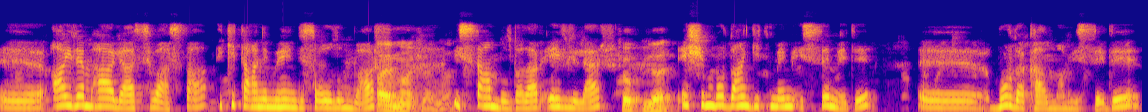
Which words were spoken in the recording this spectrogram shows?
Ee, ailem hala Sivas'ta. İki tane mühendis oğlum var. Hay maşallah. İstanbul'dalar, evliler. Çok güzel. Eşim buradan gitmemi istemedi. Ee, burada kalmamı istedi.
